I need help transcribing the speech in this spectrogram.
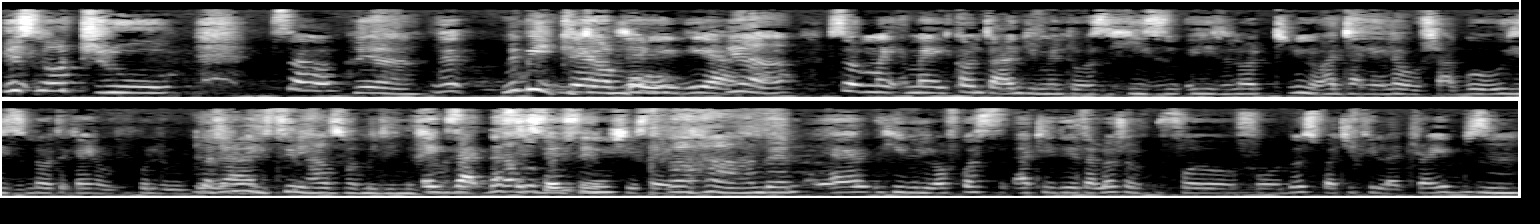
it's not true. So Yeah. the, Maybe Kitambo. yeah. Yeah. So my, my counter argument was he's he's not you know hajalela ushago he's not the kind of people who do But you know, he still has family in exactly that's, that's the same thing she said. Uh-huh. And then, Uh, he will of course actually there's a lot of for for those particular tribes Mm.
